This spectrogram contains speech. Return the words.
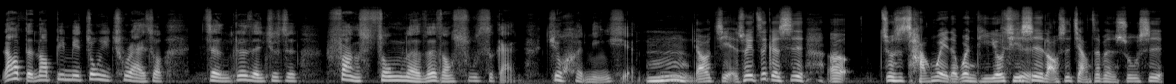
然后等到便便终于出来的时候，整个人就是放松了，那种舒适感就很明显。嗯，了解，所以这个是呃。就是肠胃的问题，尤其是老师讲这本书是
